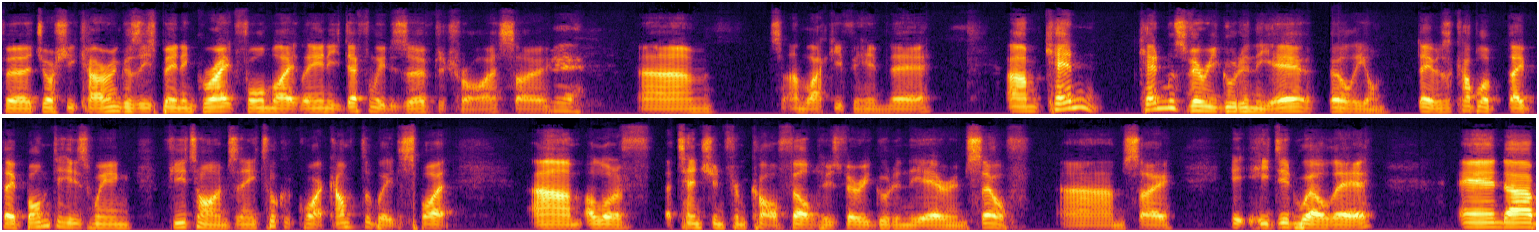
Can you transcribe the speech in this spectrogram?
for Joshy Curran because he's been in great form lately and he definitely deserved a try. So Yeah. um, it's unlucky for him there. Um, Ken Ken was very good in the air early on. There was a couple of they they bombed to his wing a few times and he took it quite comfortably despite um, a lot of attention from Kyle Feldt, who's very good in the air himself. Um, so he, he did well there. And uh,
